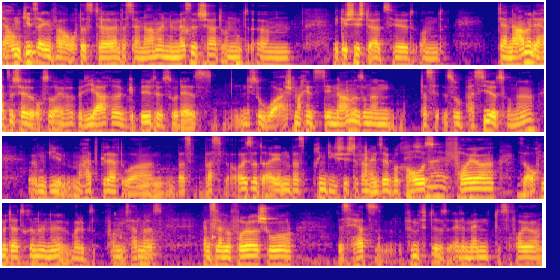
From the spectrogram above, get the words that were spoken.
Darum geht es einfach auch, dass der, dass der Name eine Message hat und ähm, eine Geschichte erzählt. Und der Name, der hat sich halt auch so einfach über die Jahre gebildet. So, der ist nicht so, boah, ich mache jetzt den Namen, sondern das ist so passiert, so, ne? Irgendwie, man hat gedacht, oh, was, was äußert einen, was bringt die Geschichte von einem selber raus? Nice, Feuer ist auch mit da drin, ne? Weil du, von uns hatten wir das ganz lange Feuershow, das Herz, fünftes Element, das Feuer,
